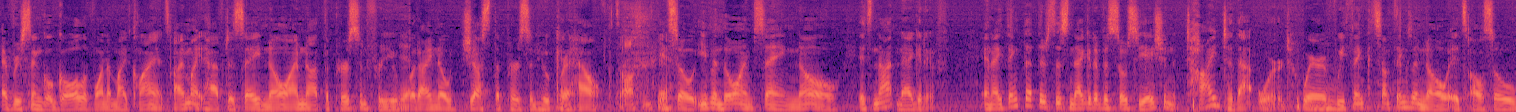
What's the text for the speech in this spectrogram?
every single goal of one of my clients. I might have to say, no, I'm not the person for you, but I know just the person who can help. That's awesome. And so even though I'm saying no, it's not negative. And I think that there's this negative association tied to that word, where if we mm-hmm. think something's a no, it's also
